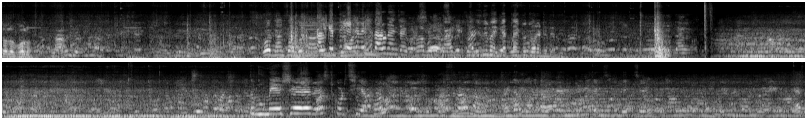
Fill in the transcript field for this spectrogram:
চলো বলো। কালকে থেকে এখানে এসে দারুণ এনজয় করেছি। তো রুমে এসে রেস্ট করছি এখন। আসতে দাও না টিভি দেখছি তো দেখছে। এত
